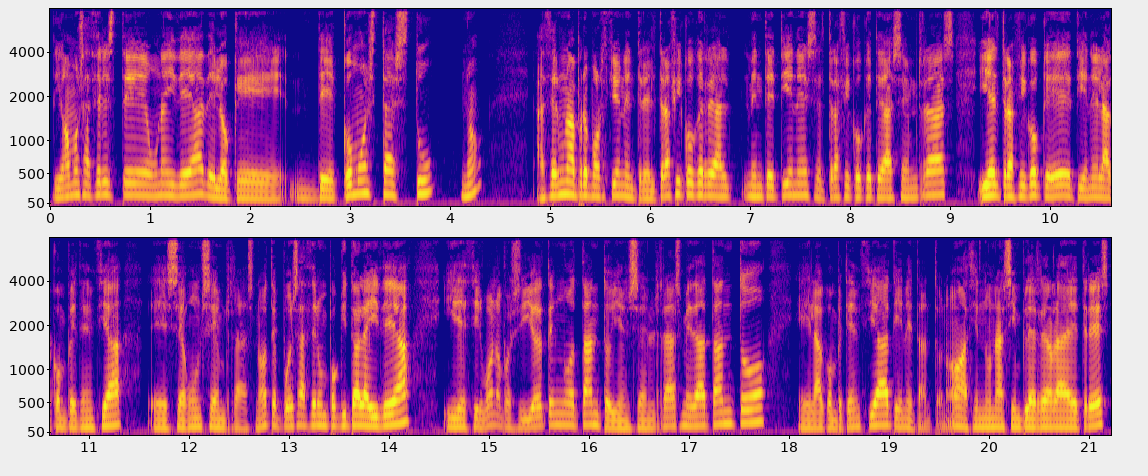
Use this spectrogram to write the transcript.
digamos, hacer este, una idea de lo que, de cómo estás tú, ¿no? Hacer una proporción entre el tráfico que realmente tienes, el tráfico que te da SEMrush y el tráfico que tiene la competencia eh, según SEMrush, ¿no? Te puedes hacer un poquito a la idea y decir, bueno, pues si yo tengo tanto y en SEMrush me da tanto, eh, la competencia tiene tanto, ¿no? Haciendo una simple regla de tres,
